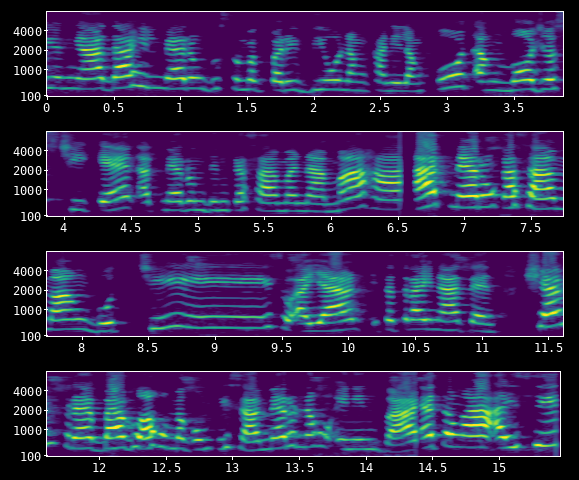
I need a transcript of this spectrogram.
ayun nga, dahil merong gusto magpa-review ng kanilang food, ang Mojo's Chicken, at meron din kasama na maha, at merong kasamang butchi. So, ayan, itatry natin. Siyempre, bago ako mag-umpisa, meron akong in-invite. Ito nga ay si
